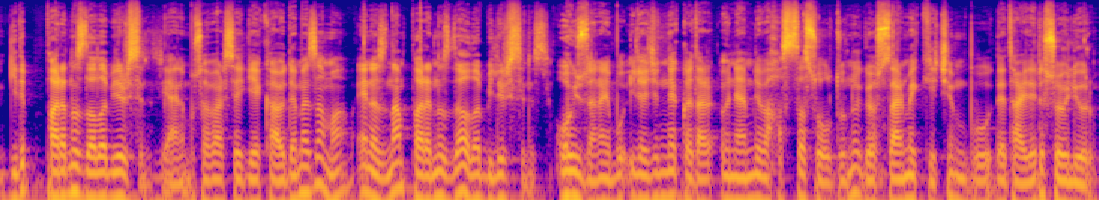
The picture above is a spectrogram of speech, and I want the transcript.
gidip paranızla alabilirsiniz. Yani bu sefer SGK ödemez ama en azından paranızla alabilirsiniz. O yüzden hani bu ilacın ne kadar önemli ve hassas olduğunu göstermek için bu detayları söylüyorum.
